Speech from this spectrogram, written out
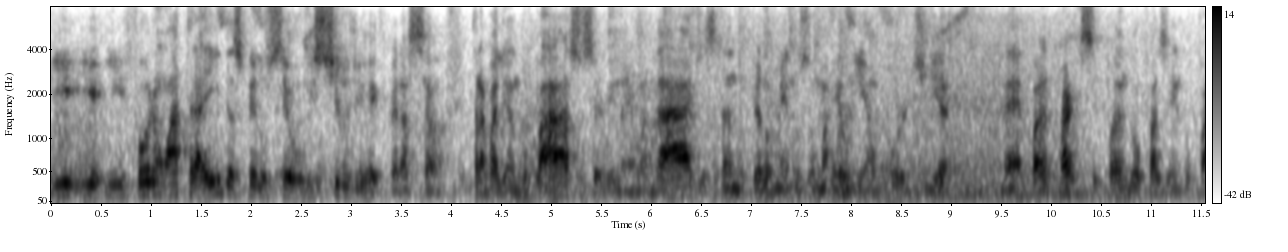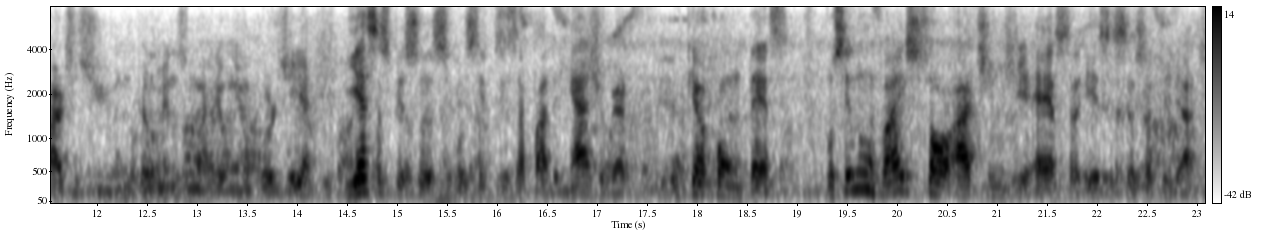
e, e, e, foram atraídas pelo seu estilo de recuperação, trabalhando passo, servindo a Irmandade, estando pelo menos uma reunião por dia, né, participando ou fazendo parte de um, pelo menos uma reunião por dia. E essas pessoas, se você desapadrinhar, Gilberto, o que acontece? Você não vai só atingir essa, esses seus afiliados.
